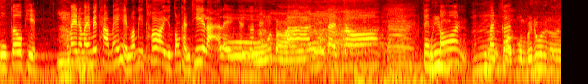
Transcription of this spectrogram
Google ผิดทำไมทำไมไม่ทำให้เห็นว่ามีท่ออยู่ตรงแผนที่ล่ะอะไรอย่างเงี้ยก็โอ้ตายตาดูแต่จอเป็นต้นมันก็สอผมไปด้วยเลย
